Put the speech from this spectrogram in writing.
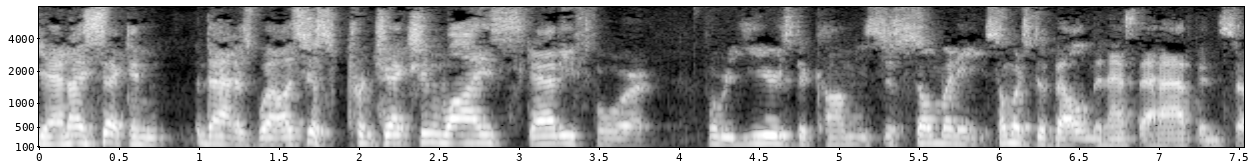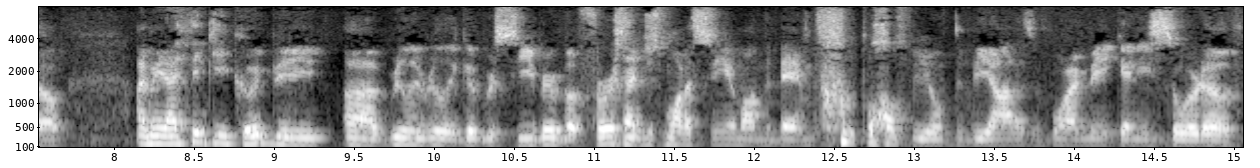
Yeah, and I second that as well. It's just projection wise, Scotty, for for years to come. It's just so many, so much development has to happen. So, I mean, I think he could be a really, really good receiver. But first, I just want to see him on the damn football field, to be honest, before I make any sort of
